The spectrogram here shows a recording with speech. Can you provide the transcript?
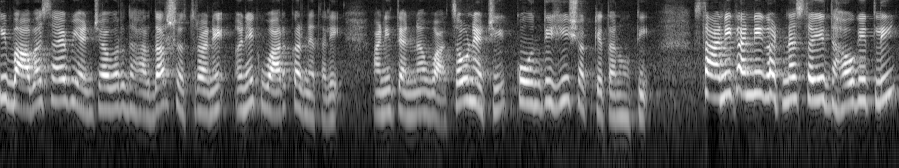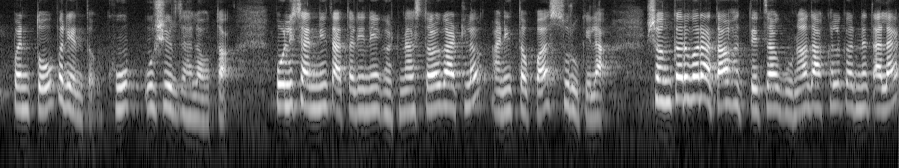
की बाबासाहेब यांच्यावर धारदार शस्त्राने अनेक वार करण्यात आले आणि त्यांना वाचवण्याची कोणतीही शक्यता नव्हती. स्थानिकांनी घटनास्थळी धाव घेतली पण तोपर्यंत खूप उशीर झाला होता. पोलिसांनी तातडीने घटनास्थळ गाठलं आणि तपास सुरू केला. शंकरवर आता हत्येचा गुन्हा दाखल करण्यात आलाय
